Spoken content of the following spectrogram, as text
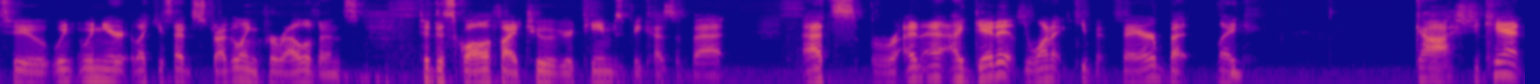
to when when you're like you said struggling for relevance to disqualify two of your teams because of that. That's and I get it. You want to keep it fair, but like gosh, you can't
